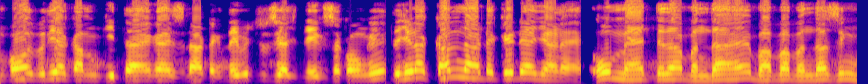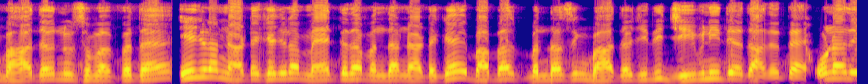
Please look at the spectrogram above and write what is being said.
ਬਹੁਤ ਵਧੀਆ ਕੰਮ ਕੀਤਾ ਹੈਗਾ ਇਸ ਨਾਟਕ ਦੇ ਵਿੱਚ, ਤੁਸੀਂ ਅੱਜ ਦੇਖ ਸਕੋਗੇ। ਤੇ ਜਿਹੜਾ ਕੱਲ ਨਾਟਕ ਖੇਡਿਆ ਜਾਣਾ ਹੈ, ਉਹ ਮੈਂ ਦਾ ਬੰਦਾ ਹੈ, ਬਾਬਾ ਬੰਦਾ ਸਿੰਘ ਬਹਾਦਰ ਨੂੰ ਸਮਰਪਿਤ ਹੈ। ਇਹ ਜਿਹੜਾ ਨਾਟਕ ਹੈ, ਜਿਹੜਾ ਮੈਂ ਦਾ ਬੰਦਾ ਨਾਟਕ ਹੈ ਬਾਬਾ ਬੰਦਾ ਸਿੰਘ ਬਹਾਦਰ ਜੀ ਦੀ ਜੀਵਨੀ ਤੇ ਆਧਾਰਿਤ ਹੈ। ਉਹਨਾਂ ਦੇ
